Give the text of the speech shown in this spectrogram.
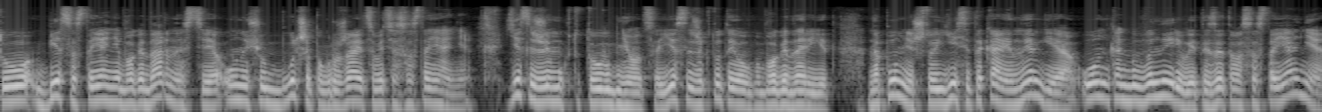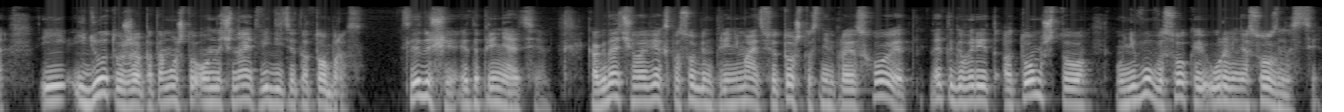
то без состояния благодарности он еще больше погружается в эти состояния. Если же ему кто-то улыбнется, если же кто-то его поблагодарит, напомнит, что есть и такая энергия, он как бы выныривает из этого состояния и идет уже, потому что он начинает видеть этот образ. Следующее – это принятие. Когда человек способен принимать все то, что с ним происходит, это говорит о том, что у него высокий уровень осознанности.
